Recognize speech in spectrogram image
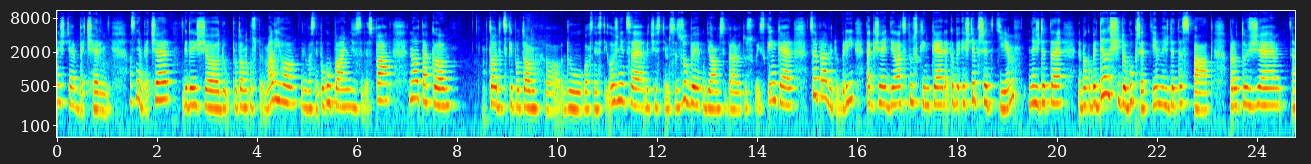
ještě večerní. Vlastně večer, když jdu potom uspím malýho, vlastně po koupání, že se jde spát, no tak to vždycky potom uh, jdu vlastně z té ložnice, vyčistím si zuby, udělám si právě tu svůj skincare, co je právě dobrý, takže dělat si tu skincare jakoby ještě předtím, než jdete, nebo jakoby delší dobu předtím, než jdete spát, protože uh,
